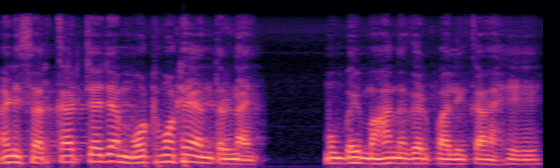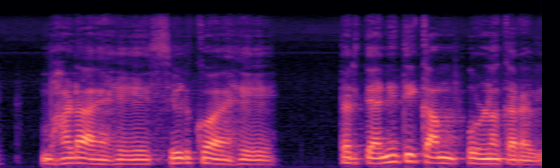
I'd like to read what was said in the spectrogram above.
आणि सरकारच्या ज्या मोठमोठ्या यंत्रणा आहेत मुंबई महानगरपालिका आहे म्हाडा आहे सिडको आहे तर त्यांनी ती काम पूर्ण करावी.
